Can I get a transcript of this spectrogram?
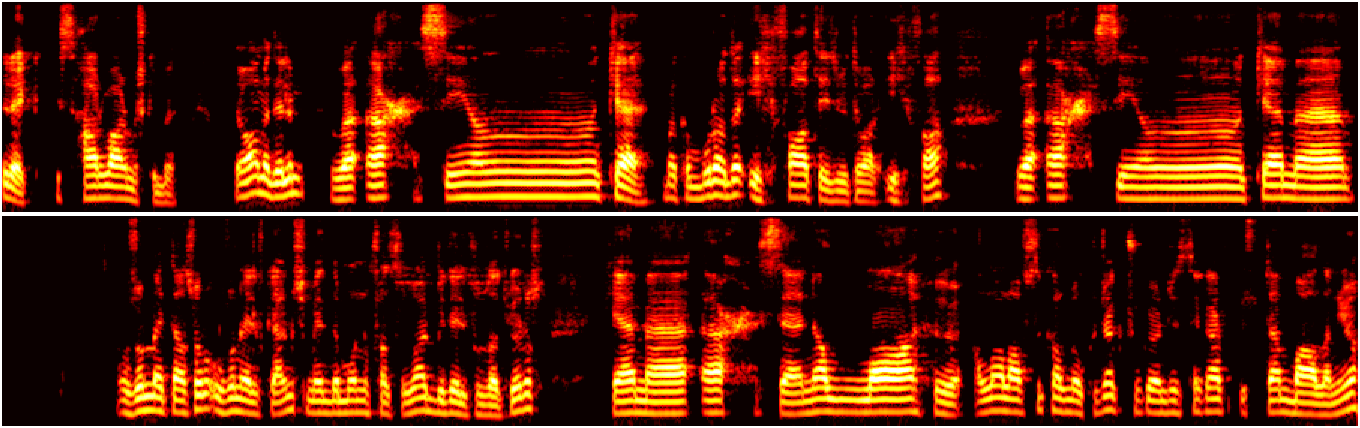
Direkt ishar varmış gibi. Devam edelim. Ve ahsinke. Bakın burada ihfa tecvidi var. İhfa. Ve ahsinkeme. Uzun metten sonra uzun elif gelmiş. Mendemonun fasıl var. Bir elif uzatıyoruz. Keme ahsenallahu. Allah lafzı kalın okuyacak. Çünkü öncesindeki harf üstten bağlanıyor.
